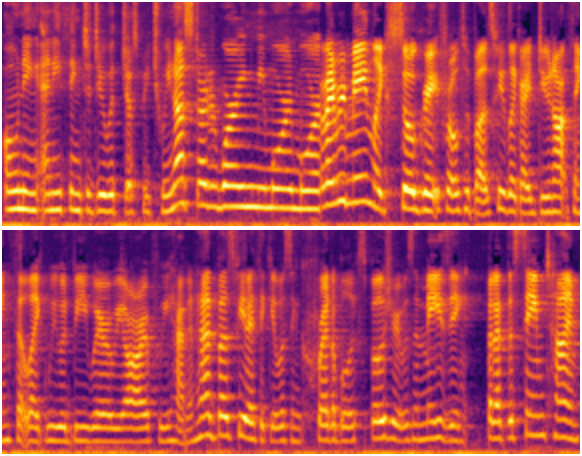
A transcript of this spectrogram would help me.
owning anything to do with just between us started worrying me more and more. And I remain like so grateful to BuzzFeed. Like I do not think that like we would be where we are if we hadn't had BuzzFeed. I think it was incredible exposure. It was amazing. But at the same time,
